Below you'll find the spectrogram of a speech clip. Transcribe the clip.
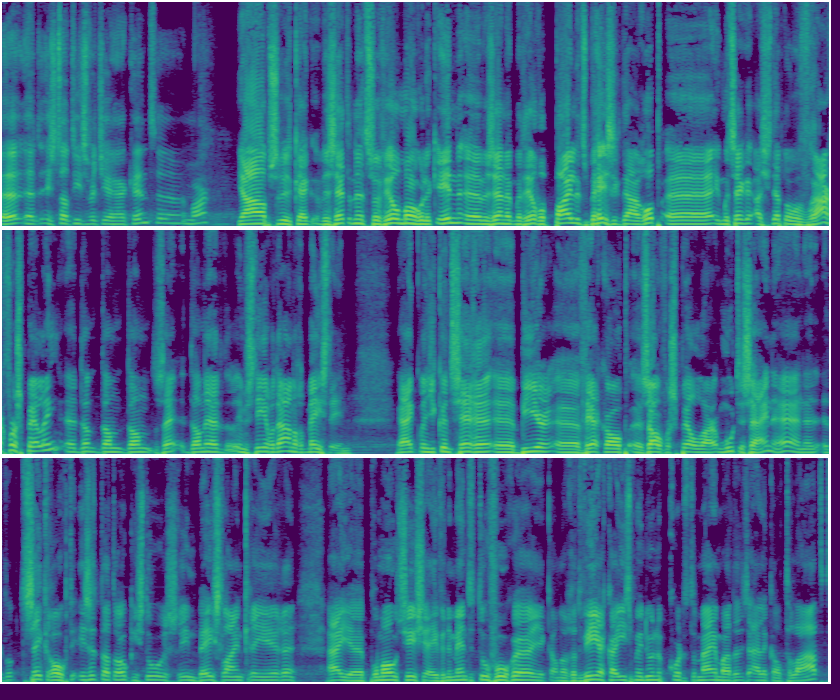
uh, is dat iets wat je herkent, uh, Mark? Ja, absoluut. Kijk, we zetten het zoveel mogelijk in. Uh, we zijn ook met heel veel pilots bezig daarop. Uh, ik moet zeggen, als je het hebt over vraagvoorspelling, uh, dan, dan, dan, investeren we daar nog het meeste in. Kijk, want je kunt zeggen, bierverkoop zou voorspelbaar moeten zijn. Hè? En op zekere hoogte is het dat ook. Historisch gezien baseline creëren. je promoties, evenementen toevoegen. Je kan er het weer kan je iets mee doen op korte termijn, maar dat is eigenlijk al te laat.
